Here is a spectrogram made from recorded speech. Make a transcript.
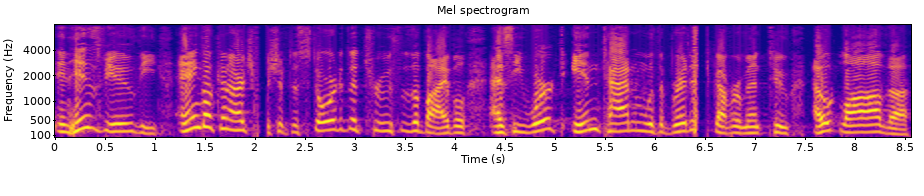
in his view, the Anglican Archbishop distorted the truth of the Bible as he worked in tandem with the British government to outlaw the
